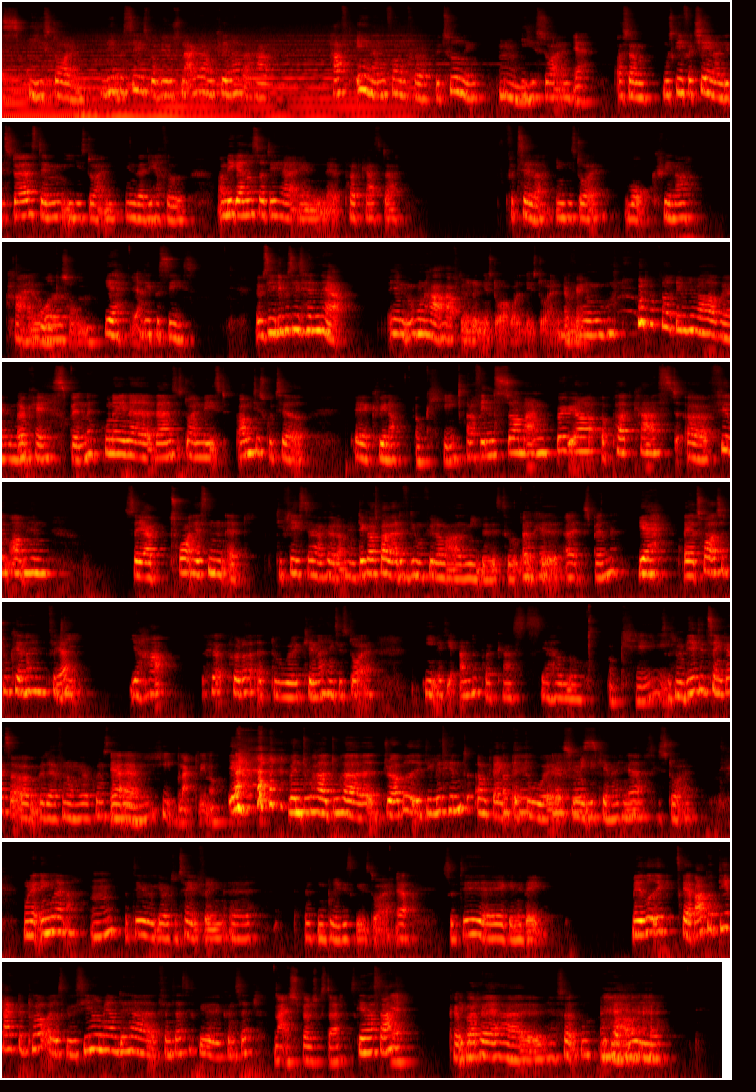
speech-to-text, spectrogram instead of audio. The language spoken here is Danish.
Yes. i historien. Lige præcis, hvor vi jo snakker om kvinder, der har haft en eller anden form for betydning Mm. i historien. Ja. Og som måske fortjener en lidt større stemme i historien, end hvad de har fået. Om ikke andet så er det her en øh, podcast, der fortæller en historie, hvor kvinder har en er hovedpersonen. Ja, Ja. lige præcis. Jeg vil sige, lige præcis hende her, hende, hun har haft en rimelig stor rolle i historien. Okay. Hun, hun, hun har fået rimelig meget opmærksomhed. Okay, spændende. Hun er en af verdenshistoriens mest omdiskuterede øh, kvinder. Okay. Og der findes så mange bøger og podcast og film om hende. Så jeg tror næsten, at de fleste har hørt om hende. Det kan også bare være det, fordi hun fylder meget i min bevidsthed. At, Okay, øh, Ej, spændende. ja, og jeg tror også, at du kender hende, fordi Ja. jeg har hørt på dig, at du øh, kender hendes historie en af de andre podcasts, jeg havde med. Okay. Så hvis man virkelig tænker sig om, hvad det er for nogle, jeg kun Jeg snakker er helt blank lige nu. Ja, men du har, du har droppet et lille hint omkring, Okay, at du øh, yes, yes. kender hendes Ja. historie. Hun er englænder, Mm. og det er jo, jeg er jo totalt fan af, af den britiske historie. Ja. Så det er jeg igen i dag. Men jeg ved ikke, skal jeg bare gå direkte på, eller skal vi sige noget mere om det her fantastiske koncept? Nej, jeg synes bare, du skal starte. Skal jeg bare starte? Ja. Kør Jeg kan godt høre, at jeg har, øh, har solgt den meget. øh,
